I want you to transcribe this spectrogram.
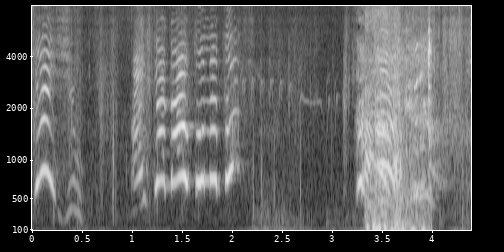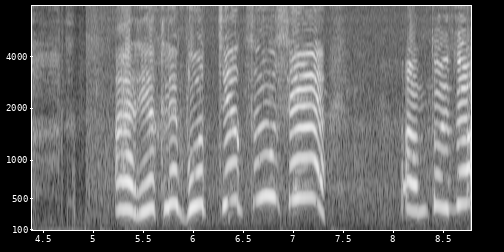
શું શું આ ક્યાં આવતું નતું આ રેખલે ભૂત છે શું છે આમ તો જો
